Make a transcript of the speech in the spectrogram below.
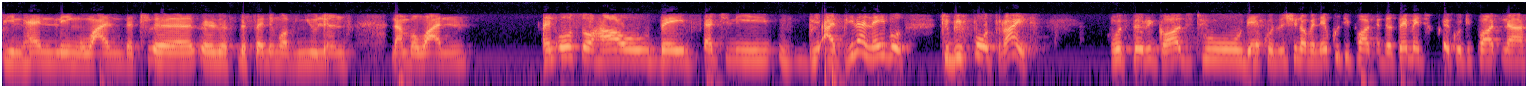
been handling one the uh, the selling of Newlands, number one, and also how they've actually be, I've been unable to be forthright with the regards to the acquisition of an equity partner, the same equity partner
